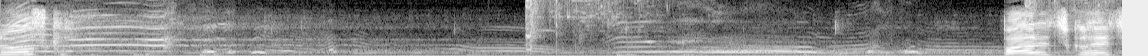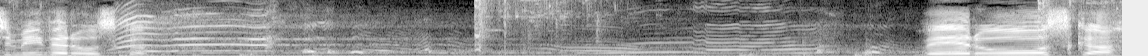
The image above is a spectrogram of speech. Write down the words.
Verusca! Para de correr de mim, Verusca! Verusca!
